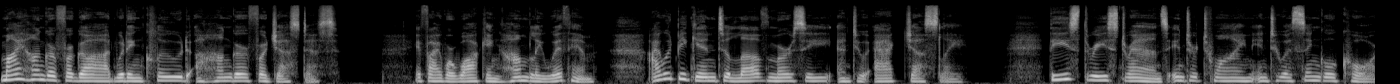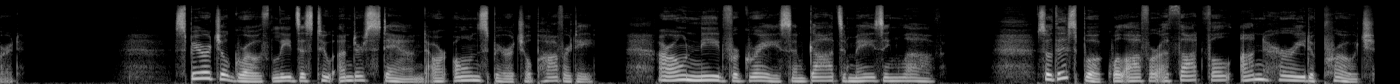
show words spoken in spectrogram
My hunger for God would include a hunger for justice. If I were walking humbly with Him, I would begin to love mercy and to act justly. These three strands intertwine into a single cord. Spiritual growth leads us to understand our own spiritual poverty, our own need for grace and God's amazing love. So, this book will offer a thoughtful, unhurried approach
